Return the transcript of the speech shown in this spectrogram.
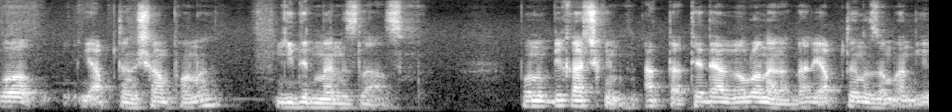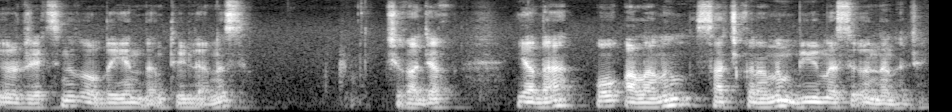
o yaptığın şampuanı yedirmeniz lazım. Bunu birkaç gün hatta tedavi olana kadar yaptığınız zaman göreceksiniz orada yeniden tüyleriniz çıkacak ya da o alanın saç kıranın büyümesi önlenecek.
